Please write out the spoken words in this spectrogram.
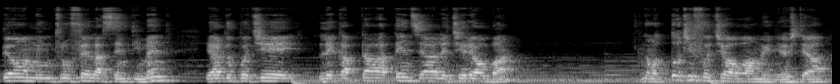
pe oameni într-un fel la sentiment, iar după ce le capta atenția, le cereau bani. No, tot ce făceau oamenii ăștia,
